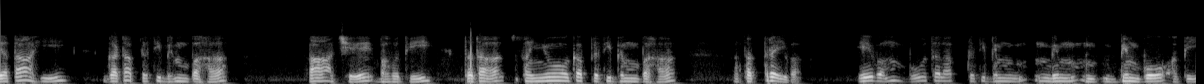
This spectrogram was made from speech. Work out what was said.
यथा हि घटप्रतिबिम्बः काचे भवति, तथा संयोगप्रतिबिम्बः तत्रैव। एवं भूतलप्रतिबिम्बिम्बो अपि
